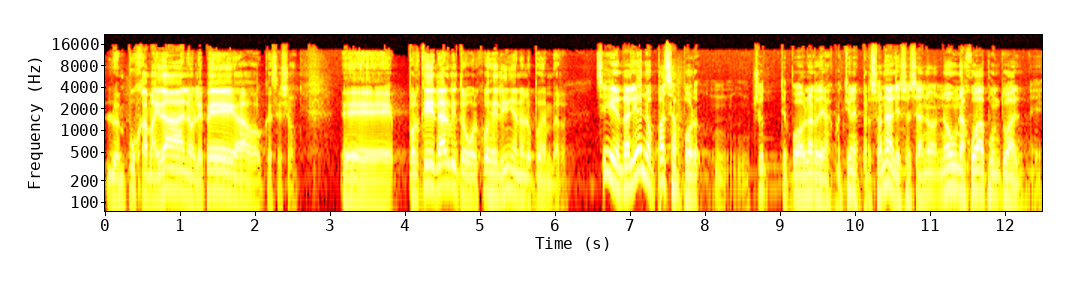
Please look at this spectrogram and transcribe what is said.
lo empuja Maidano, le pega o qué sé yo. Eh, ¿Por qué el árbitro o el juez de línea no lo pueden ver? Sí, en realidad no pasa por. Yo te puedo hablar de las cuestiones personales, o sea, no, no una jugada puntual. Eh,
